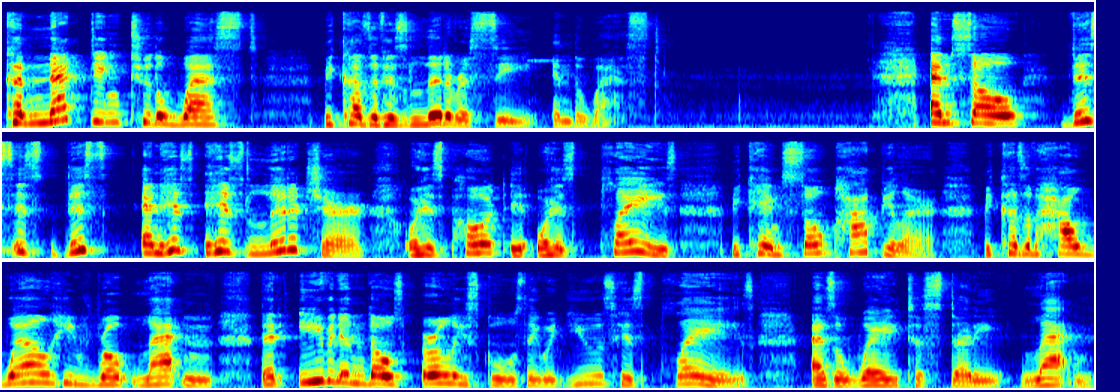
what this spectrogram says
connecting to the West because of his literacy in the West. And so this is this and his his literature or his poet or his plays became so popular because of how well he wrote Latin that even in those early schools they would use his plays as a way to study Latin.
